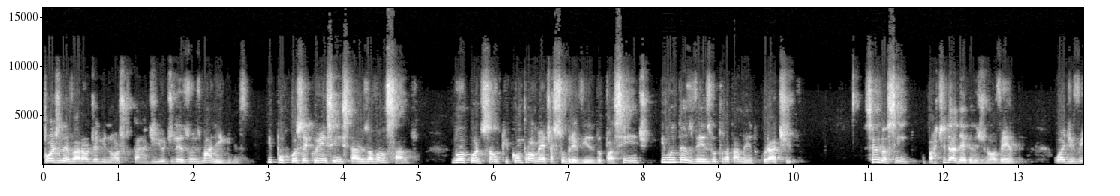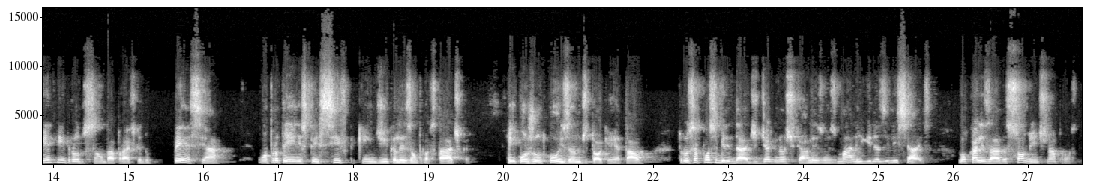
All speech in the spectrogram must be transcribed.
pode levar ao diagnóstico tardio de lesões malignas e, por consequência, em estágios avançados, numa condição que compromete a sobrevida do paciente e muitas vezes o tratamento curativo. Sendo assim, a partir da década de 90, o advento e introdução da prática do PSA, uma proteína específica que indica lesão prostática, em conjunto com o exame de toque retal, trouxe a possibilidade de diagnosticar lesões malignas iniciais, localizadas somente na próstata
